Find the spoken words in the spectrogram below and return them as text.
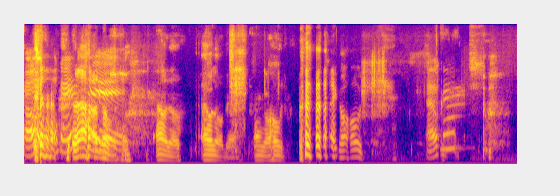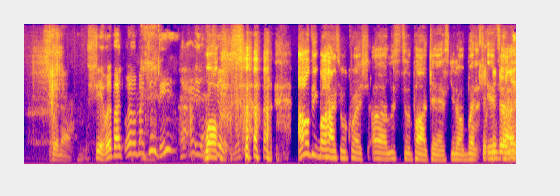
Oh, okay. I don't Shit. know. I don't know. I don't know, man. I ain't gonna hold you. I ain't gonna hold you. Okay. But uh, shit. What about what about you, D? How, how you, how Well, you feeling? man? I don't think my high school crush uh listen to the podcast, you know, but Send it's uh.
